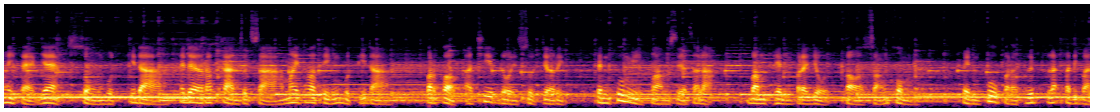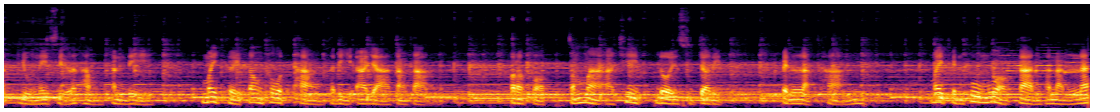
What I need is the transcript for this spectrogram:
ไม่แตกแยกส่งบุตรธิดาให้ได้รับการศึกษาไม่ทอดทิ้งบุตรธิดา ประกอบอาชีพโดยสุจริต เป็นผู้มีความเสียสละบำเพ็ญประโยชน์ต่อสังคม เป็นผู้ประพฤติและปฏิบัติอยู่ในศีลธรรมอันดี ไม่เคยต้องโทษทางคดีอาญาต่างๆ ประกอบสัมมาอาชีพโดยสุจริต เป็นหลักฐาน ไม่เป็นผู้มั่วการพนันและ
